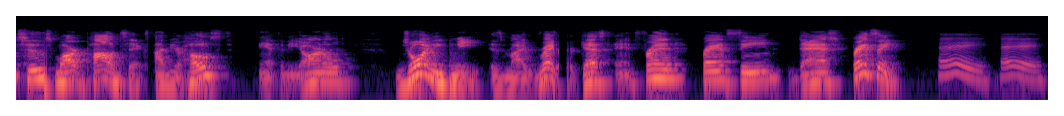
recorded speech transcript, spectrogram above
to Smart Politix. I'm your host, Anthony Arnold. Joining me is my regular guest and friend, Francine Dash. Francine. Hey, hey.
